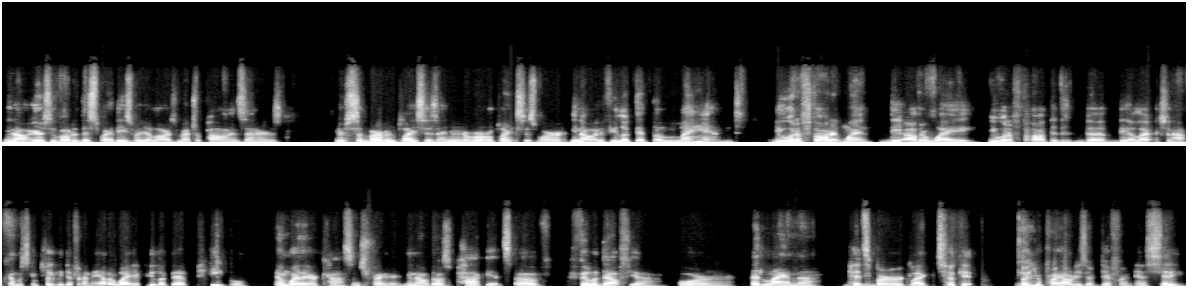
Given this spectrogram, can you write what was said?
You know, here's who voted this way. These were your large metropolitan centers, your suburban places, and your rural places were, you know, and if you looked at the land you would have thought it went the other way. You would have thought that the, the election outcome was completely different than the other way. If you looked at people and where they are concentrated, you know, those pockets of Philadelphia or Atlanta, mm-hmm. Pittsburgh, like took it. But yeah. your priorities are different in a city.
